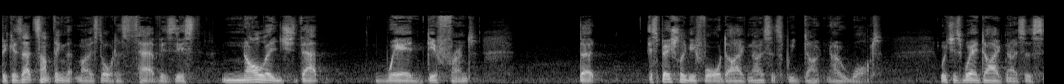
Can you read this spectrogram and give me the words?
Because that's something that most autists have, is this knowledge that we're different, but especially before diagnosis, we don't know what which is where diagnosis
